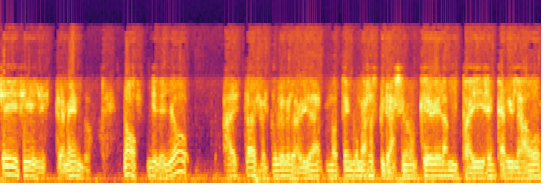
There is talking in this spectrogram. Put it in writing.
Sí, sí, tremendo. No, mire, yo a estas alturas de la vida no tengo más aspiración que ver a mi país encarrilado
